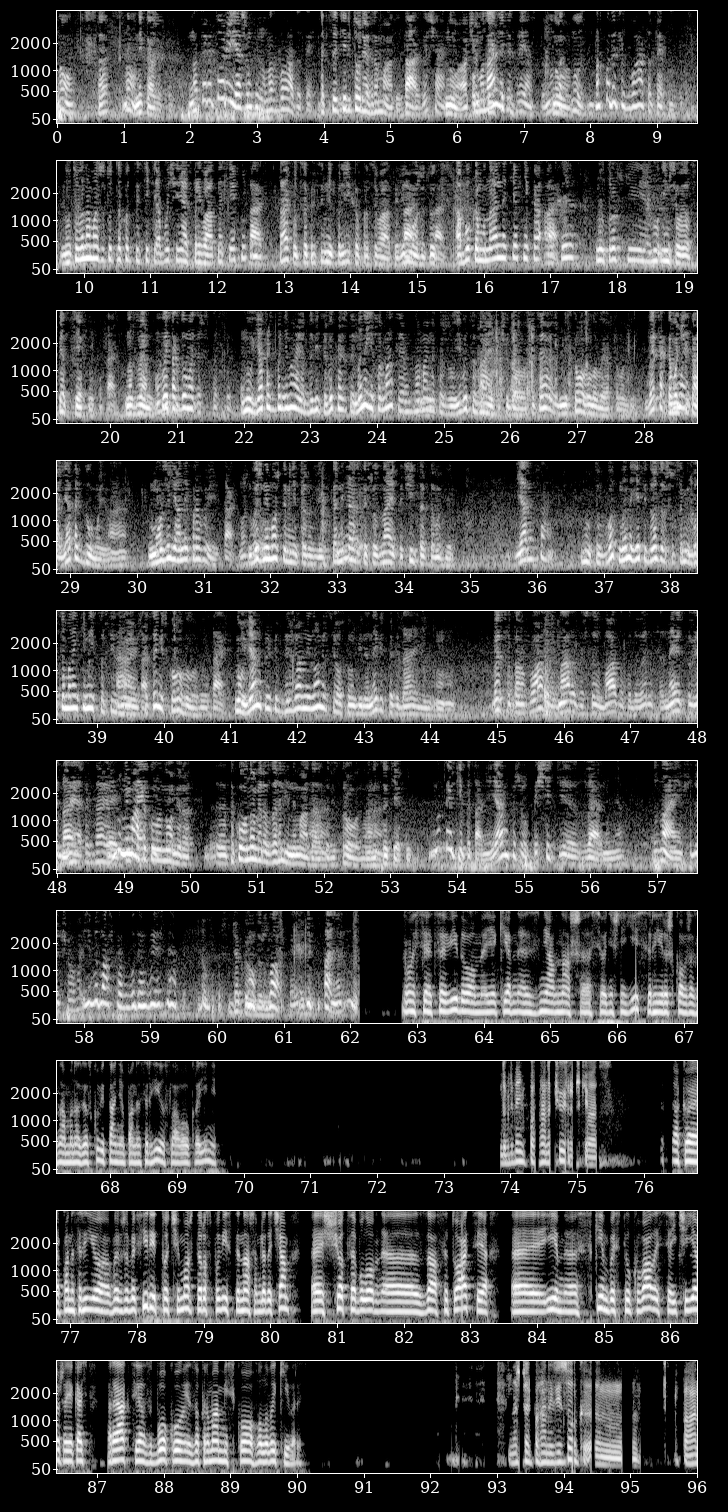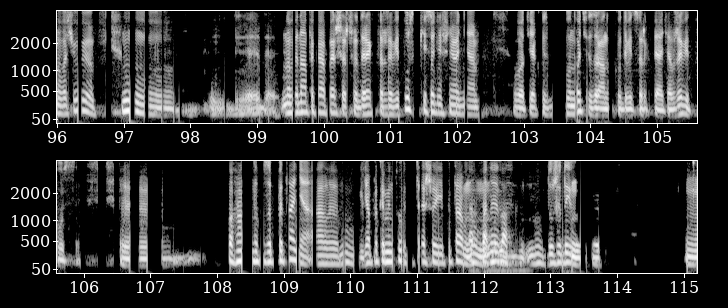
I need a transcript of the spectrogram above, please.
Ну, Так? Ну. Не кажете. На території, я ж вам кажу, у нас багато техніки. Так це територія громади. Так, звичайно. Ну, а Комунальне це- підприємство. Ну, Ну. так, ну, знаходиться багато техніки. Ну то вона може тут знаходитись тільки або чиясь приватна техніка. Так. Так, от це працівник приїхав працювати. Він Так, може тут так. або комунальна техніка, Так. а це ну трошки ну, іншого спецтехніка. Так. Назвемо. Ну, ви так думаєте, що це список? Ну я так розумію, дивіться, ви кажете, в мене є інформація, я нормально кажу, і ви це знаєте чудово, що це міського голови автомобіль. Ви так думаєте? я так думаю. Ага. Може я не правий. Так, можливо. ви ж не можете мені це розвідати. Не кажете, що знаєте, чий це автомобіль. Я не знаю. Ну то от в мене є підозра, що це мі- бо це маленьке місто, всі знають, так. що це міського голови. Так. Ну я, наприклад, державний номер цього автомобіля не відповідає. їй. Угу. Ви сфотографували, знали, зайшли в базу, подивилися, не відповідає. Е, Ну, цій нема техніці. такого номера. Е, Такого номера взагалі нема, да, зареєстрованого на цю техніку. Ну, то які питання? Я вам кажу, пишіть е, звернення, знаємо, що до чого, і, будь ласка, будемо виясняти. Добре, дякую Ну, дуже. будь ласка, які питання? Ось це- відео, яке зняв наш е, сьогоднішній гість Сергій Ришко вже з нами на зв'язку. Вітання, пане Сергію, слава Україні. Добрий день, погано чую трошки вас. Так, е, пане Сергію, ви вже в ефірі. То чи можете розповісти нашим глядачам, е, що це було за ситуація, і е, з ким ви спілкувалися, і чи є вже якась реакція з боку, зокрема, міського голови Ківерець? На жаль, поганий зв'язок. ем, Погано вас чую. Ну, е, новина така перша, що директор вже в відпустці сьогоднішнього дня. От, якось був на роботі зранку 9.45, а вже відпустці. Е, Погано запитання, але ну, я прокоментую те, що і питав. Так, ну, так, мене будь ласка. ну, дуже дивно,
